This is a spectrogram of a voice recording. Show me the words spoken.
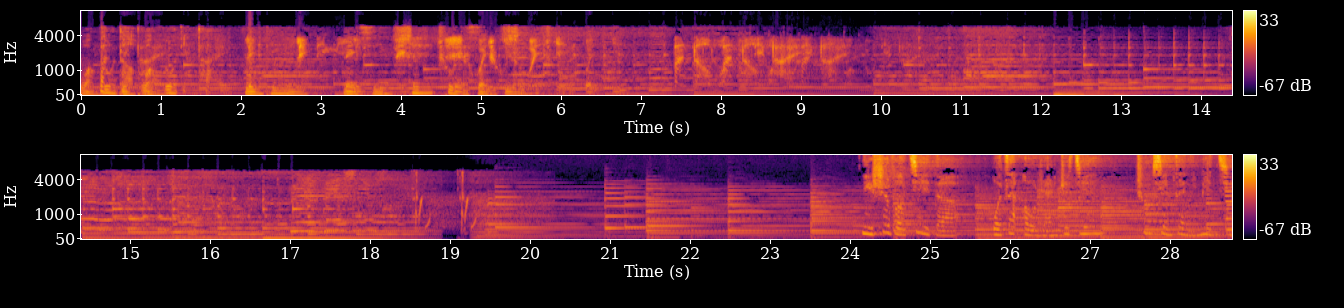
网络电台，聆听你内心深处的回忆。你是否记得我在偶然之间出现在你面前？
